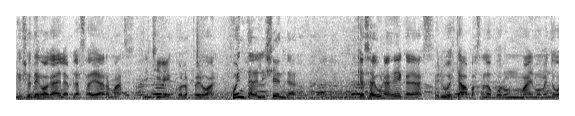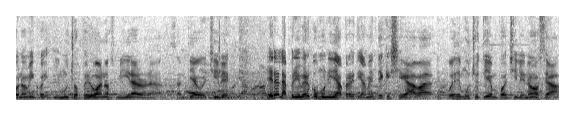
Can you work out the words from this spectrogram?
que yo tengo acá de la Plaza de Armas de Chile con los peruanos. Cuenta la leyenda que hace algunas décadas Perú estaba pasando por un mal momento económico y muchos peruanos migraron a Santiago de Chile. Era la primera comunidad prácticamente que llegaba después de mucho tiempo a Chile, ¿no? O sea,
